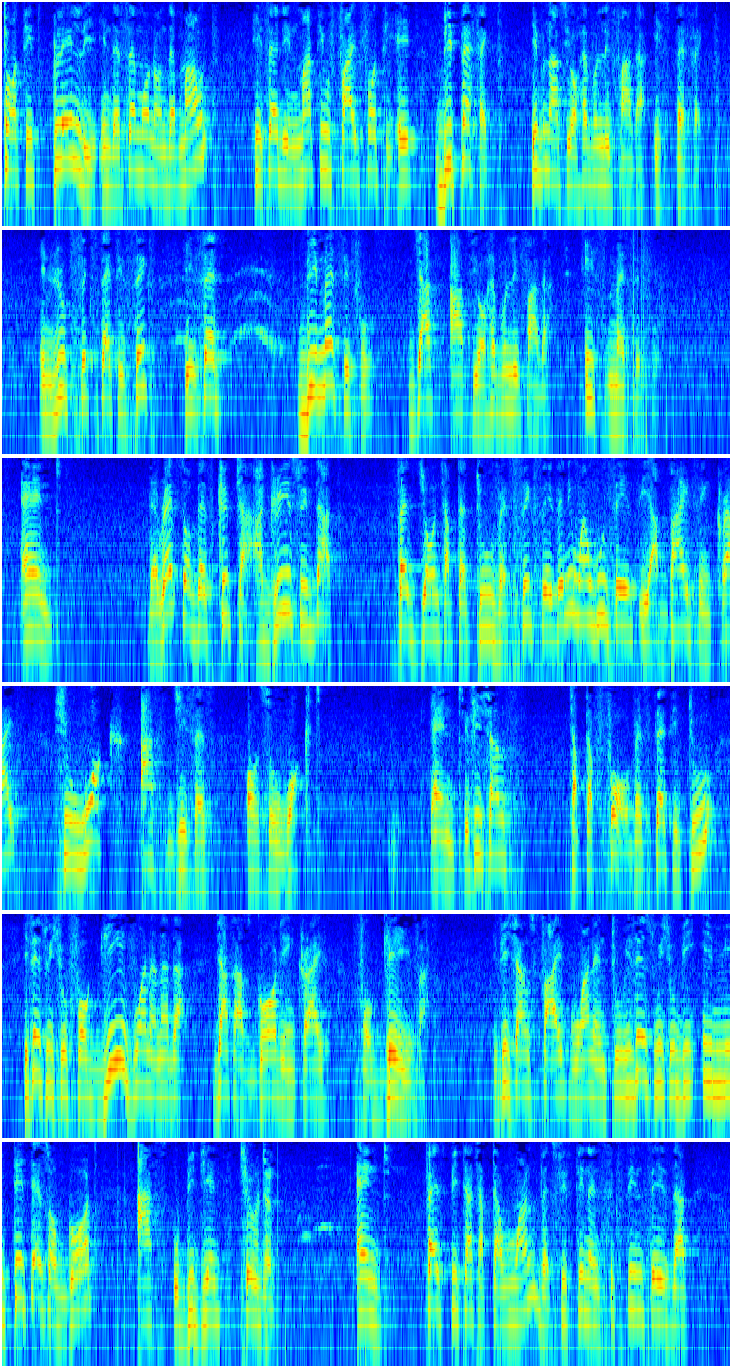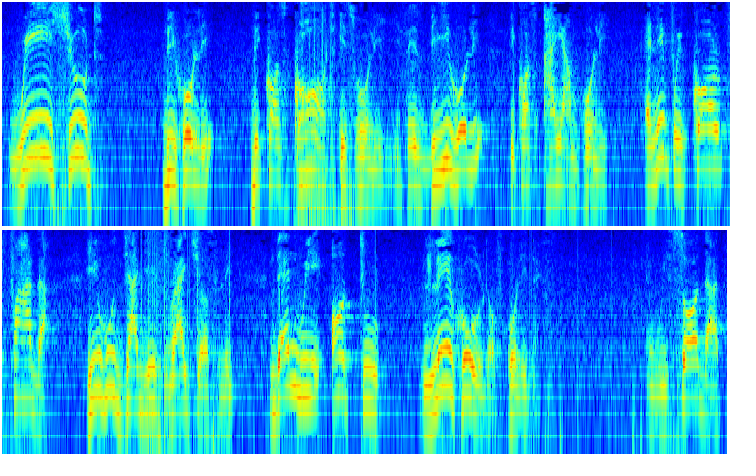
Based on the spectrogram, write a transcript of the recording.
taught it plainly in the Sermon on the Mount. He said in Matthew 5:48, "Be perfect, even as your heavenly Father is perfect." In Luke 6:36, he said, "Be merciful, just as your heavenly Father is merciful." And the rest of the scripture agrees with that. First John chapter 2 verse 6 says, anyone who says he abides in Christ should walk as Jesus also walked. And Ephesians chapter 4 verse 32, he says we should forgive one another just as God in Christ forgave us. Ephesians 5 1 and 2, he says we should be imitators of God as obedient children. And First Peter chapter 1, verse 15 and 16 says that we should be holy because God is holy. He says, Be holy because I am holy. And if we call Father, he who judges righteously, then we ought to lay hold of holiness. And we saw that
